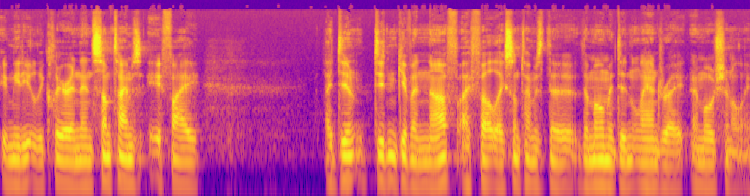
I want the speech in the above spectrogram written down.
immediately clear, and then sometimes if I, I didn't didn't give enough, I felt like sometimes the the moment didn't land right emotionally.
